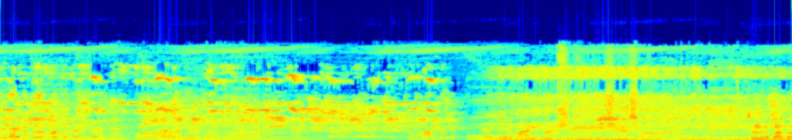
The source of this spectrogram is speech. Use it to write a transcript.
எல்லாரும். நம்ம விருப்பப்படுறாங்கல்ல அதனால சொல்லுங்க பாபா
